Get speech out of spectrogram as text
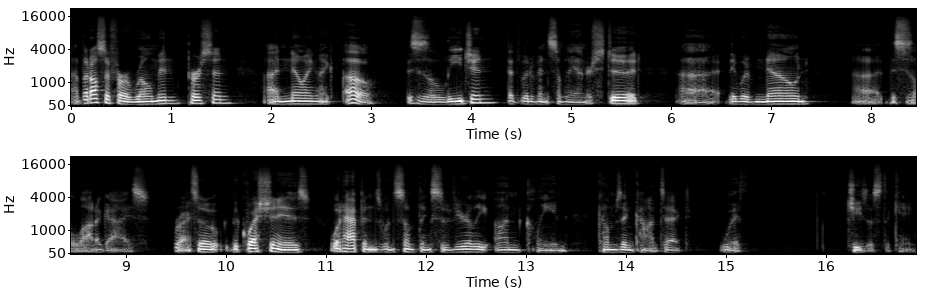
uh, but also for a Roman person uh, knowing, like, oh, this is a legion. That would have been something they understood. Uh, they would have known uh, this is a lot of guys. Right. So the question is, what happens when something severely unclean comes in contact with Jesus the King?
